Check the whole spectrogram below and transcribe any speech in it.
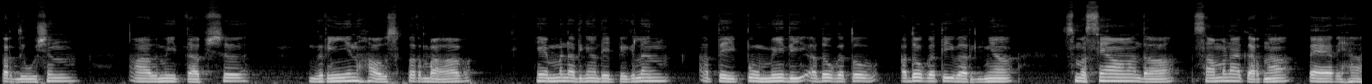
ਪ੍ਰਦੂਸ਼ਣ, ਆਲਮੀ ਤਪਸ਼ ਗ੍ਰੀਨ ਹਾਊਸ ਪ੍ਰਭਾਵ, ਹਿਮ ਨਦੀਆਂ ਦੇ ਪਿਘਲਣ ਅਤੇ ਭੂਮੀ ਦੀ ਅਧੋਗਤੋ ਅਧੋਗਤੀ ਵਰਗੀਆਂ ਸਮੱਸਿਆਵਾਂ ਦਾ ਸਾਹਮਣਾ ਕਰਨਾ ਪੈ ਰਿਹਾ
